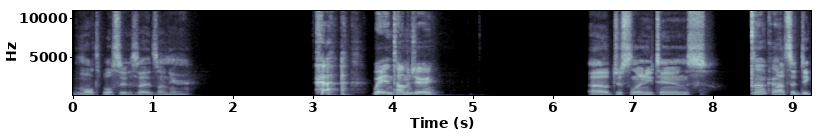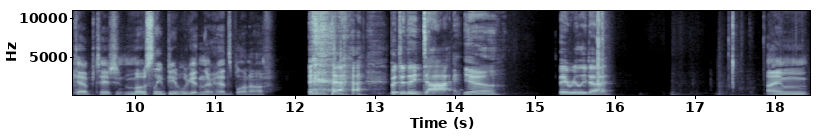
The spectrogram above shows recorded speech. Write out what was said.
Multiple suicides on here. Wait, and Tom and Jerry? Uh, just Looney Tunes. Okay. Lots of decapitation. Mostly people getting their heads blown off. but did they die? Yeah. They really die? I'm.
